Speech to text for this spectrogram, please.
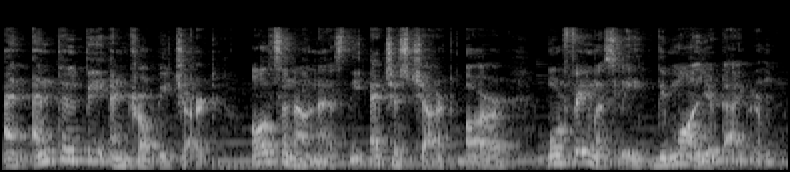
An enthalpy entropy chart, also known as the HS chart or more famously the Mollier diagram,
